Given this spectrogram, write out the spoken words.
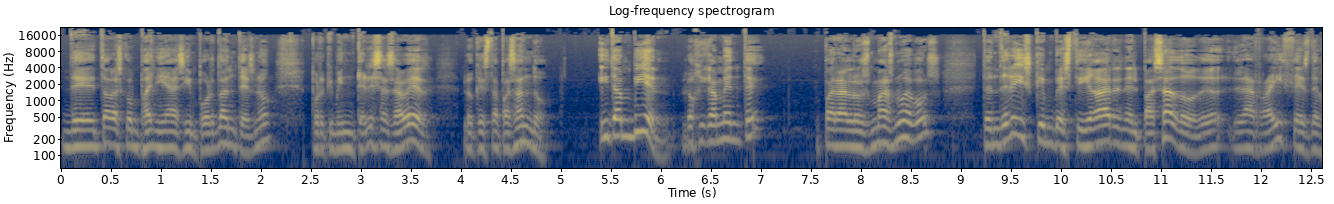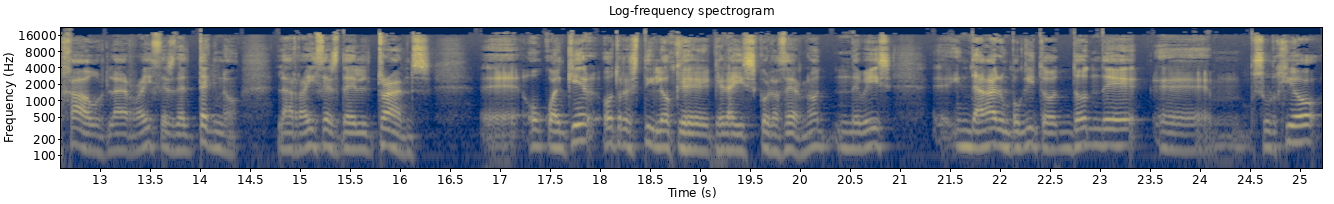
de todas las compañías importantes, ¿no? Porque me interesa saber lo que está pasando. Y también, lógicamente, para los más nuevos, tendréis que investigar en el pasado las raíces del house, las raíces del techno, las raíces del trance eh, o cualquier otro estilo que queráis conocer, ¿no? Debéis eh, indagar un poquito dónde eh, surgió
